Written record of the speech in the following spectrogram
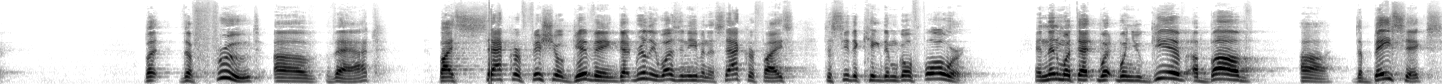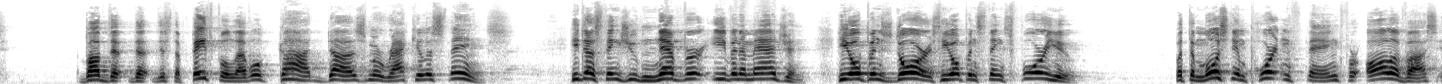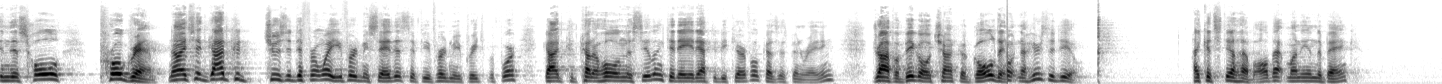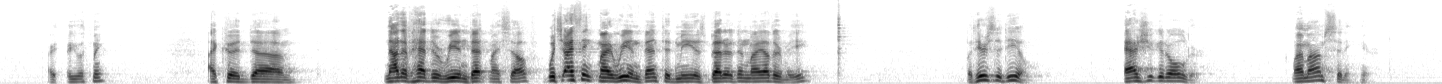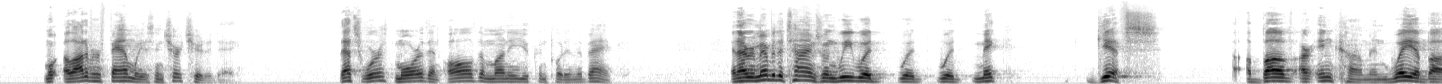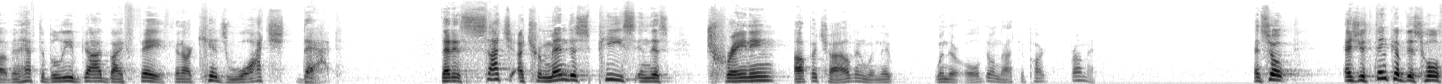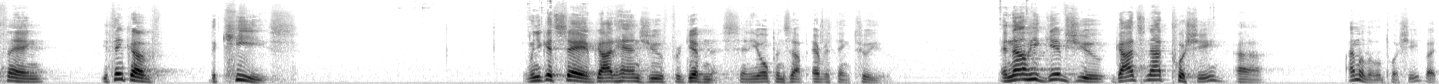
But the fruit of that, by sacrificial giving that really wasn't even a sacrifice to see the kingdom go forward. And then what that, what, when you give above uh, the basics, above the, the, just the faithful level, God does miraculous things. He does things you've never even imagined. He opens doors, He opens things for you. But the most important thing for all of us in this whole program. Now, I said God could choose a different way. You've heard me say this if you've heard me preach before. God could cut a hole in the ceiling. Today, you'd have to be careful because it's been raining. Drop a big old chunk of gold in. Now, here's the deal I could still have all that money in the bank. Are, are you with me? I could um, not have had to reinvent myself, which I think my reinvented me is better than my other me. But here's the deal as you get older, my mom's sitting here. A lot of her family is in church here today. That's worth more than all the money you can put in the bank. And I remember the times when we would, would, would make gifts above our income and way above and have to believe God by faith, and our kids watched that. That is such a tremendous piece in this training up a child, and when, they, when they're old, they'll not depart from it. And so, as you think of this whole thing, you think of the keys. When you get saved, God hands you forgiveness and He opens up everything to you. And now He gives you, God's not pushy. Uh, I'm a little pushy, but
